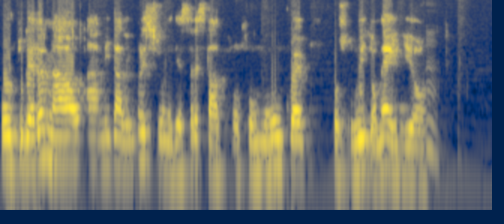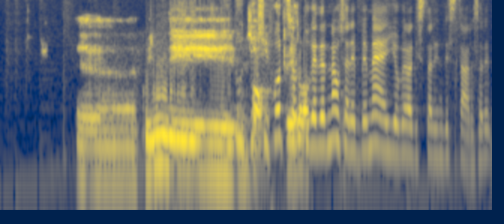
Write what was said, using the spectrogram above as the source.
All Together Now ah, mi dà l'impressione di essere stato comunque costruito meglio. Mm. Eh, quindi Tu non so, dici forse credo- All Together Now sarebbe meglio però di Star in the Star. sareb-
